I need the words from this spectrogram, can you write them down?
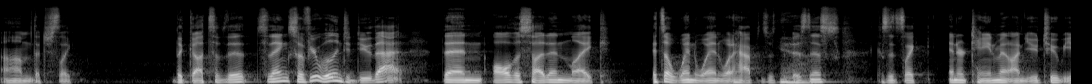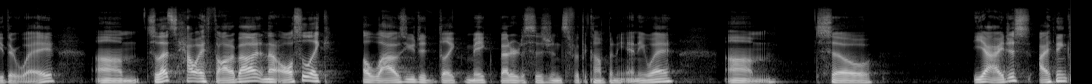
um, that just like the guts of the thing. So if you're willing to do that, then all of a sudden like it's a win-win what happens with Yeah. the business because it's like entertainment on YouTube either way. Um, so that's how I thought about it, and that also like allows you to like make better decisions for the company anyway. Um, so yeah, I just I think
